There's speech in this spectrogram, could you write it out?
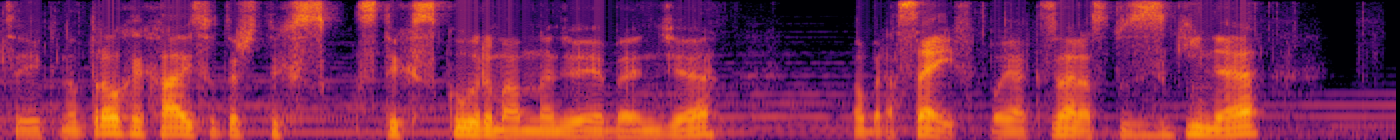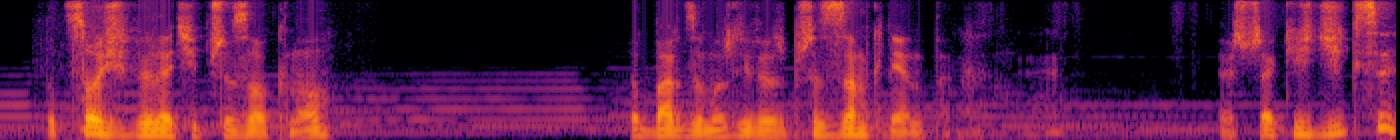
cyk. No trochę hajsu też tych, z tych skór mam nadzieję będzie. Dobra, save, bo jak zaraz tu zginę, to coś wyleci przez okno. To bardzo możliwe, że przez zamknięte. Jeszcze jakieś dziksy?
